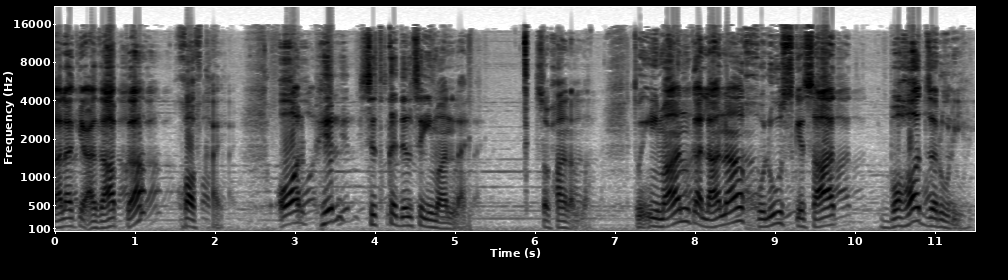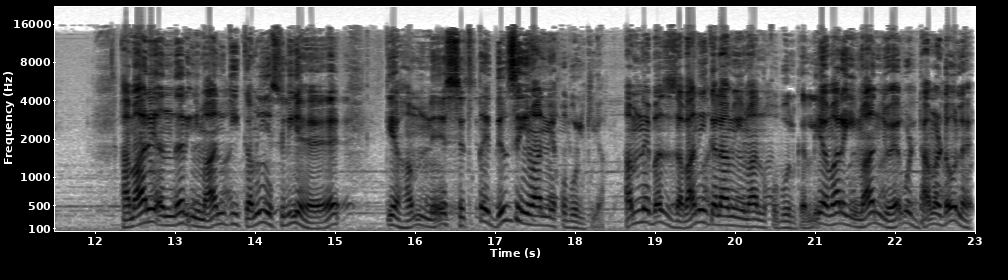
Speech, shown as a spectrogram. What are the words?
تعالیٰ کے عذاب کا خوف کھائے۔ اور پھر صدق دل سے ایمان لائے۔ سبحان اللہ۔ تو ایمان کا لانا خلوص کے ساتھ بہت ضروری ہے۔ ہمارے اندر ایمان کی کمی اس لیے ہے کہ ہم نے صدق دل سے ایمان نے قبول کیا۔ ہم نے بس زبانی کلامی ایمان قبول کر لیا۔ ہمارا ایمان جو ہے وہ ڈاما ڈول ہے۔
